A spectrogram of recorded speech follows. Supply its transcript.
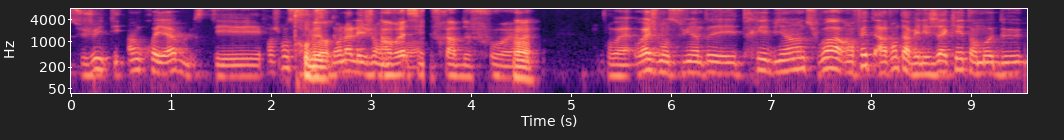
ce jeu était incroyable. C'était, franchement, Trop bien. c'est dans la légende. En vrai, vois. c'est une frappe de fou. ouais. Ouais. Ouais, ouais, je m'en souviens très, bien. Tu vois, en fait, avant, tu avais les jaquettes en mode euh,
